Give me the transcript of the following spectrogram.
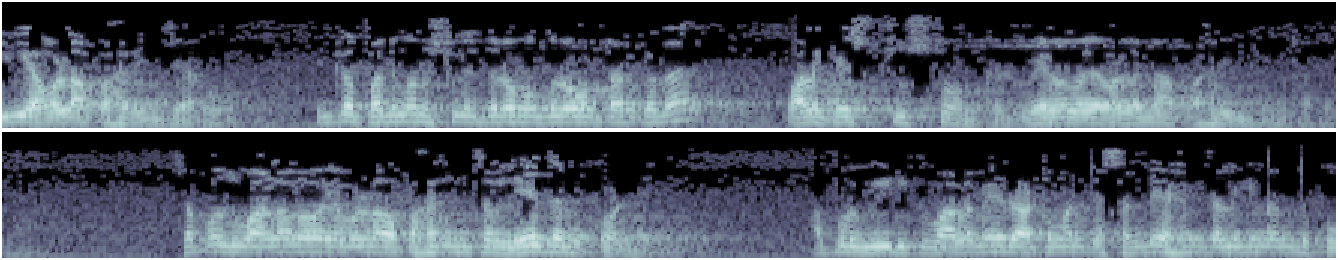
ఇది ఎవళ్ళు అపహరించారు? ఇంట్లో పని మనుషులు ఇద్దరు ముగ్గురు ఉంటారు కదా వాళ్ళ కేసు చూస్తూ ఉంటాడు. వీళ్ళలో ఎవరైనా అపహరించుకుంటారు? సపోజ్ వాళ్ళలో ఎవరో అపహరించలేదనుకోండి అప్పుడు వీడికి వాళ్ళ మీద అటువంటి సందేహం కలిగినందుకు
